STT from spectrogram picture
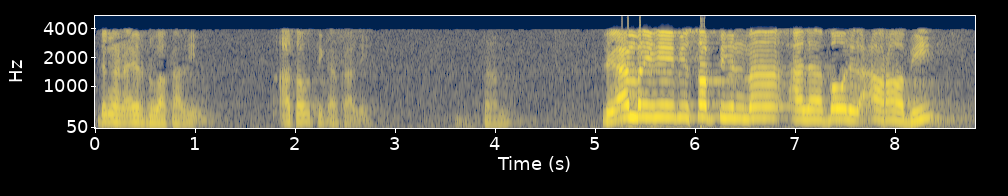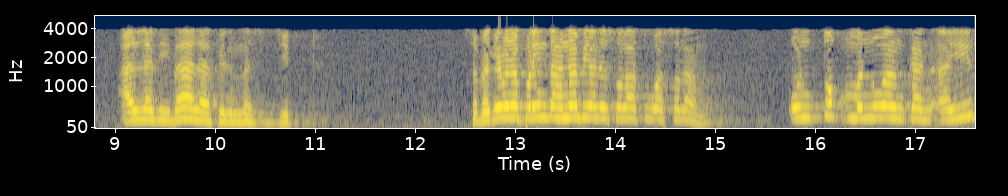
dengan air dua kali atau tiga kali. Nah. Li'amrihi bi sabbihil ma ala bawlil arabi alladhi bala fil masjid. Sebagaimana perintah Nabi alaihi salatu wasallam untuk menuangkan air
